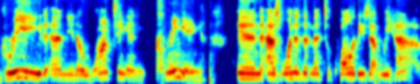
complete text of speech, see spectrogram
greed and you know wanting and clinging in as one of the mental qualities that we have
